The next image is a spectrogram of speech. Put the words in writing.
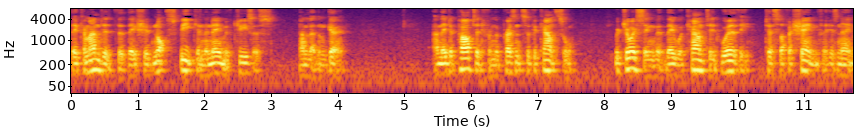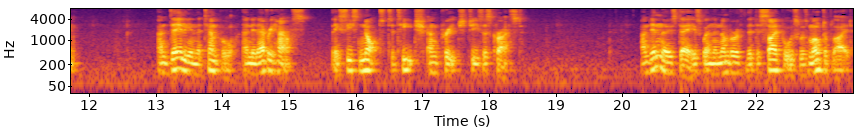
they commanded that they should not speak in the name of Jesus, and let them go. And they departed from the presence of the council, rejoicing that they were counted worthy to suffer shame for his name. And daily in the temple and in every house they ceased not to teach and preach Jesus Christ. And in those days, when the number of the disciples was multiplied,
